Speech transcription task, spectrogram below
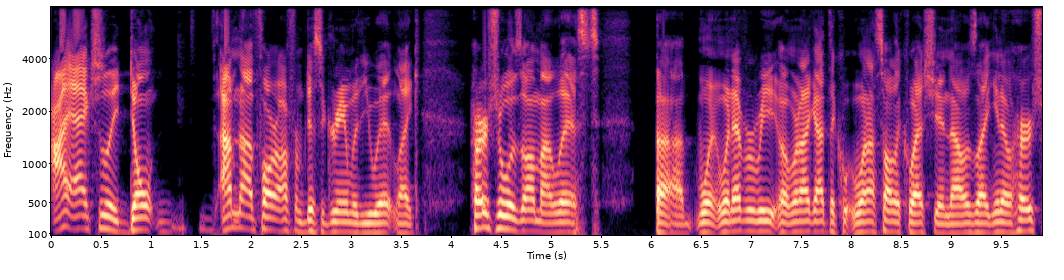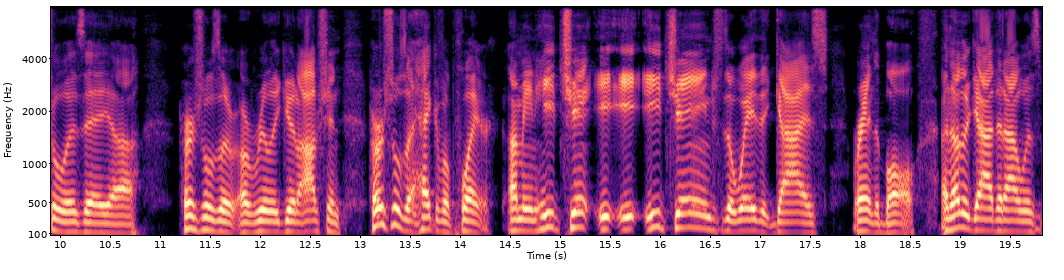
I actually don't. I'm not far off from disagreeing with you. It like Herschel was on my list. Uh, when, whenever we when I got the when I saw the question, I was like, you know, Herschel is a uh, Herschel's a, a really good option. Herschel's a heck of a player. I mean, he cha- he, he changed the way that guys ran the ball. Another guy that I was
